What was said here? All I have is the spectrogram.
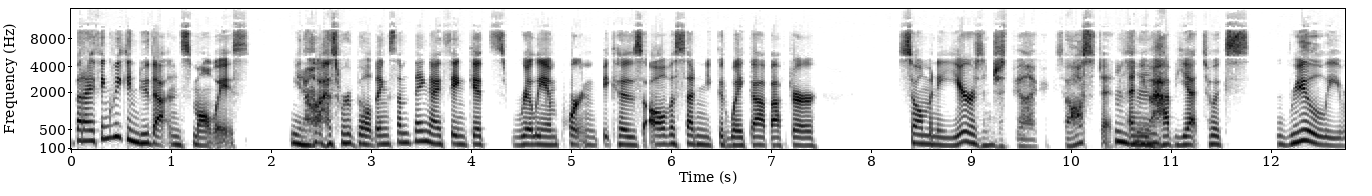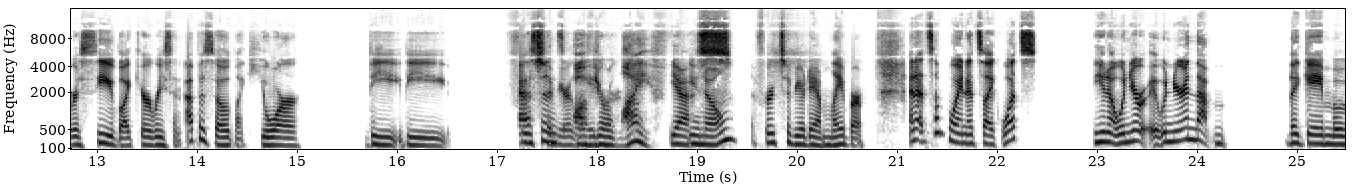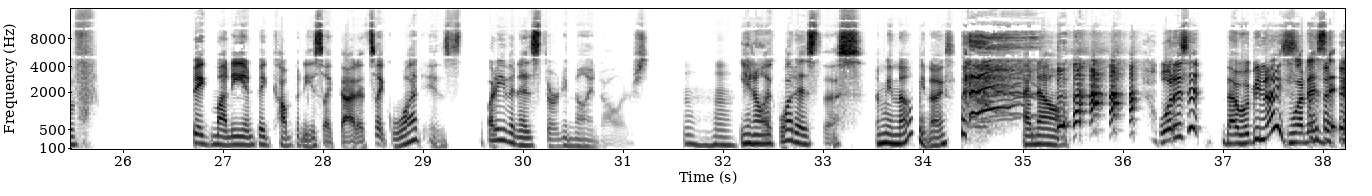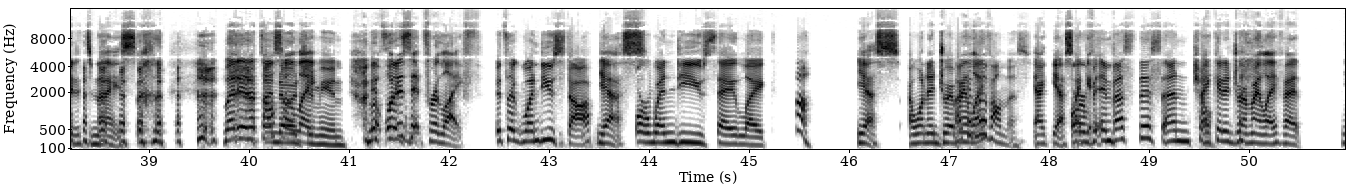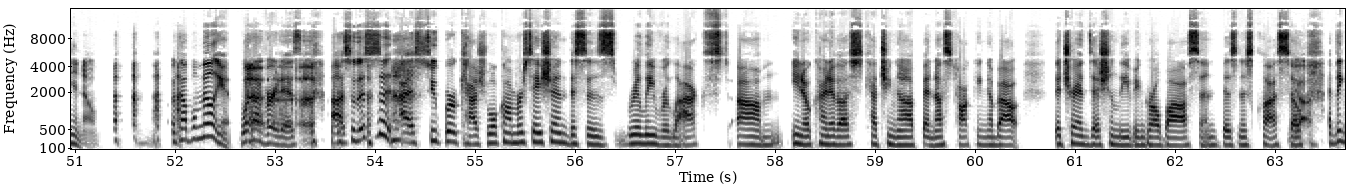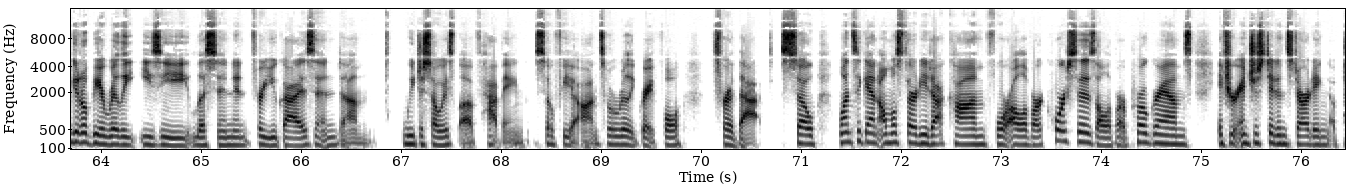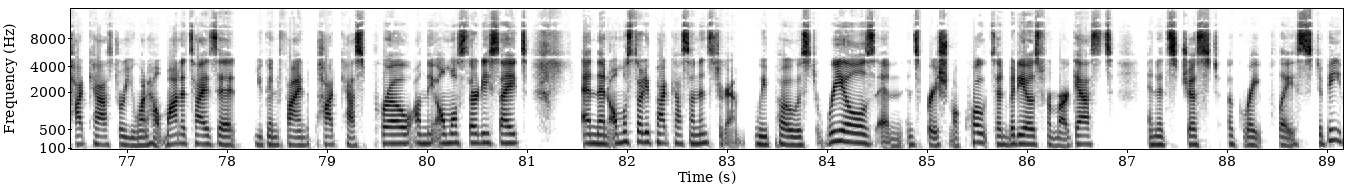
But I think we can do that in small ways. You know, as we're building something, I think it's really important because all of a sudden you could wake up after so many years and just be like exhausted and you Mhm. have yet to ex- really receive like your recent episode like your the the Fruits essence of your, labor. life yeah you know the fruits of your damn labor. And at some point, it's like, what's, you know, when you're when you're in that the game of big money and big companies like that, it's like, what is what even is thirty million dollars? Mhm. You know, like what is this? i mean that would be nice I know what is it? That would be nice. What is it. It's nice, but it's I know also what like, you mean. but what like- is it for life? it's like when do you stop? Yes, or when do you say like huh? Yes, I want to enjoy i my can life. live on this. I, yes, I or can, invest this and chill. I can enjoy my life at you know, a couple million, whatever it is. Uh, so this is a, a, super casual conversation. This is really relaxed, um, you know, kind of us catching up and us talking about the transition, leaving Girl Boss and business class. So yeah. I think it'll be a really easy listen and for you guys. And um, we just always love having Sophia on. So we're really grateful for that. So once again, almost30.com for all of our courses, all of our programs. If you're interested in starting a podcast or you want to help monetize it, you can find Podcast Pro on the Almost 30 site. And then Almost 30 Podcasts on Instagram. We post reels and inspirational quotes and videos from our guests. And it's just a great place to be.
